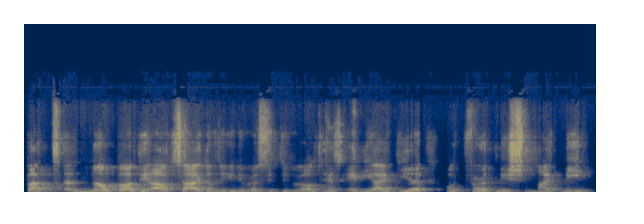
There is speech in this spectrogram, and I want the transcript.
but uh, nobody outside of the university world has any idea what third mission might mean.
